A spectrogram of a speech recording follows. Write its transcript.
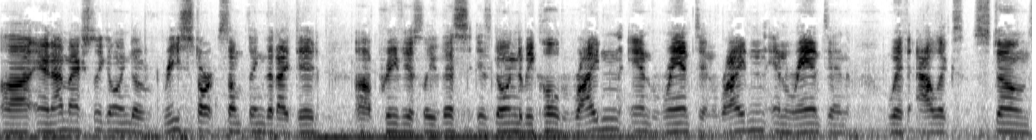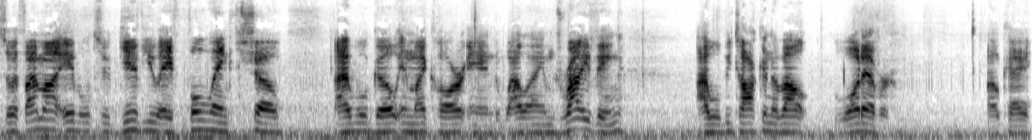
uh, and I'm actually going to restart something that I did uh, previously. This is going to be called Ridin' and Rantin', Ridin' and Rantin' with Alex Stone. So if I'm not able to give you a full length show, I will go in my car and while I am driving, I will be talking about whatever. Okay.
